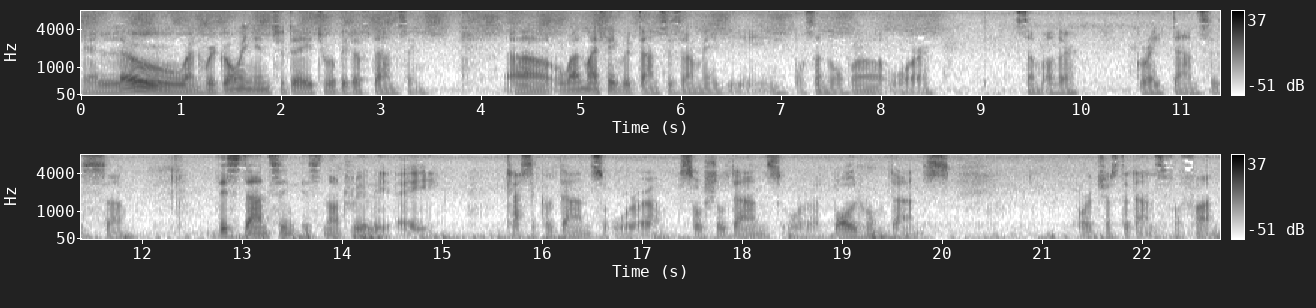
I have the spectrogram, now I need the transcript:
Hello, and we're going in today to a bit of dancing. Uh, well, my favorite dances are maybe bossa nova or some other great dances. Um, this dancing is not really a classical dance or a social dance or a ballroom dance or just a dance for fun.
